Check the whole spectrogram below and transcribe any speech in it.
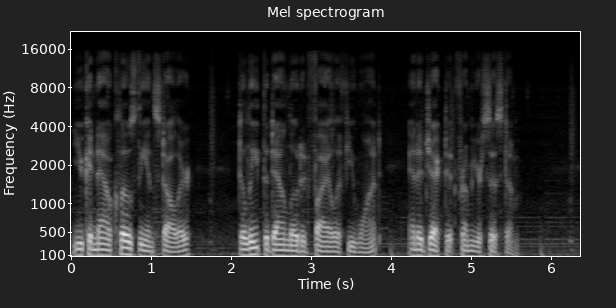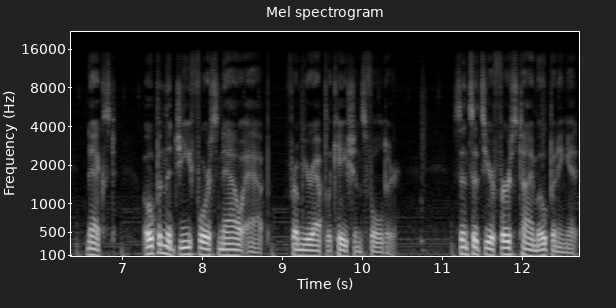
You can now close the installer, delete the downloaded file if you want, and eject it from your system. Next, open the GeForce Now app from your Applications folder. Since it's your first time opening it,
